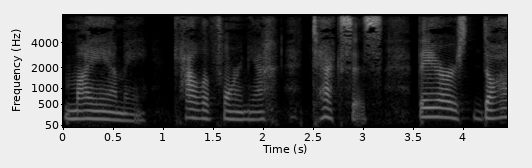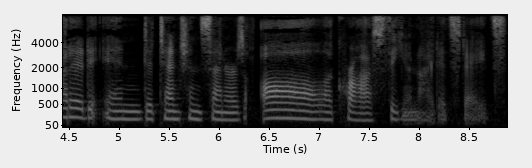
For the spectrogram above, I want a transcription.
Miami, California, Texas. They are dotted in detention centers all across the United States.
